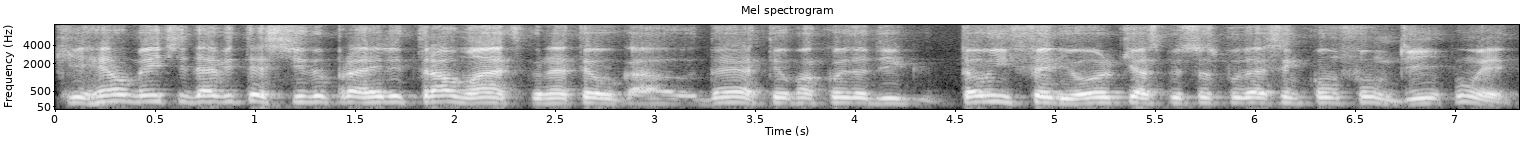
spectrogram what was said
que realmente deve ter sido para ele traumático, né? Ter, né? ter uma coisa de tão inferior que as pessoas pudessem confundir com ele.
